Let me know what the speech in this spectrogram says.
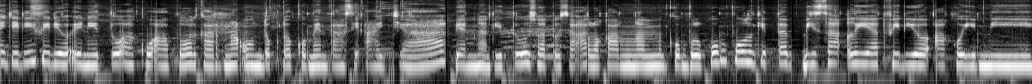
ya jadi video ini tuh aku upload karena untuk dokumentasi aja. Biar nanti tuh suatu saat kalau kangen kumpul-kumpul kita bisa lihat video aku ini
